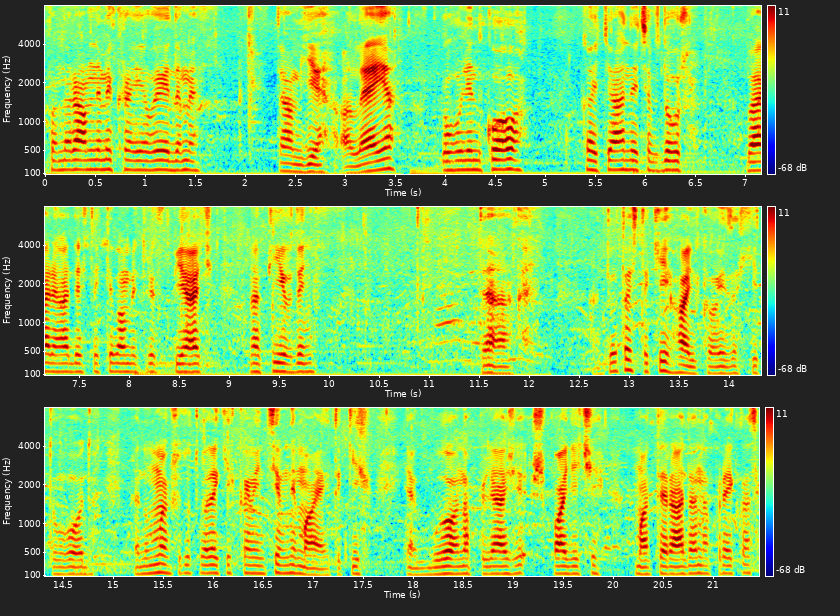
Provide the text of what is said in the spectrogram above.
з панорамними краєвидами. Там є алея прогулянкова, яка тягнеться вздовж берега десь так кілометрів 5 на південь. Так. А тут ось такий гальковий захід у воду. Я думаю, що тут великих камінців немає, таких, як було на пляжі Шпадічі Матерада, наприклад.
